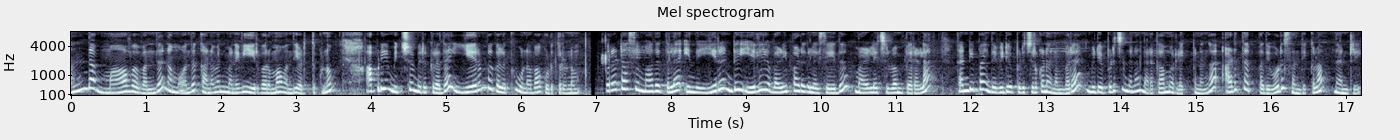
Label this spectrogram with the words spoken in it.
அந்த மாவை வந்து நம்ம வந்து கணவன் மனைவி இருவருமாக வந்து எடுத்துக்கணும். அப்படியே மிச்சம் இருக்கிறத எறும்புகளுக்கு உணவாக கொடுத்துடணும். புரட்டாசி மாதத்தில் இந்த இரண்டு எளிய வழிபாடுகளை செய்து மழலை செல்வம் பெறலாம். கண்டிப்பாக இந்த வீடியோ பிடிச்சிருக்கும் நான் நம்புகிறேன் வீடியோ பிடிச்சிருந்தேன்னா மறக்காமல் ஒரு லைக் பண்ணுங்கள் அடுத்த பதிவோடு சந்திக்கலாம். நன்றி.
